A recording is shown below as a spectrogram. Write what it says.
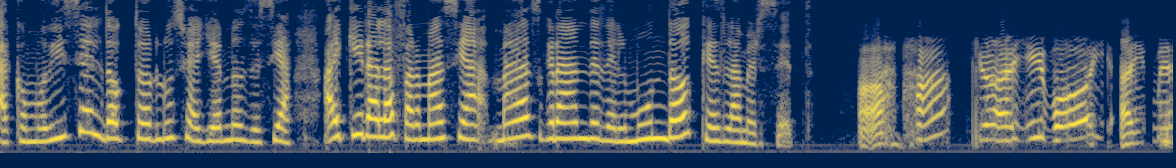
a como dice el doctor Lucio ayer nos decía, hay que ir a la farmacia más grande del mundo que es la Merced. Ajá, yo allí voy, ahí me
